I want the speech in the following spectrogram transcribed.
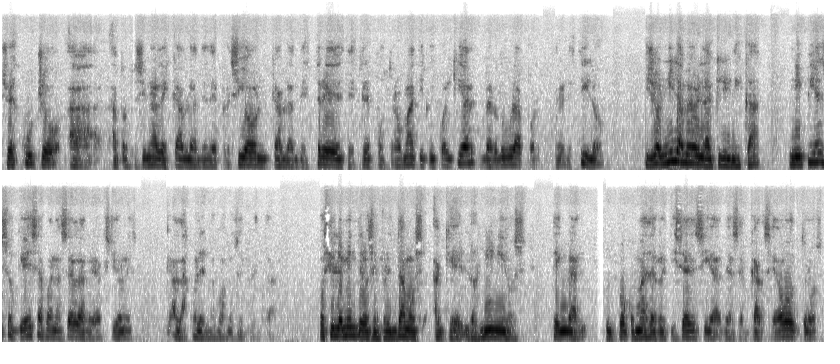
Yo escucho a, profesionales que hablan de depresión, que hablan de estrés, de estrés postraumático y cualquier verdura por, el estilo. Y yo ni la veo en la clínica, ni pienso que esas van a ser las reacciones a las cuales nos vamos a enfrentar. Posiblemente nos enfrentamos a que los niños tengan un poco más de reticencia de acercarse a otros,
